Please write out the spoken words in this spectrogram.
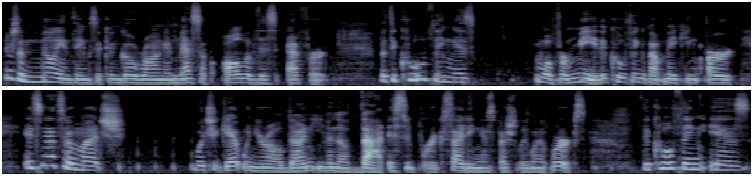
there's a million things that can go wrong and mess up all of this effort. But the cool thing is, well, for me, the cool thing about making art, it's not so much what you get when you're all done, even though that is super exciting, especially when it works. The cool thing is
